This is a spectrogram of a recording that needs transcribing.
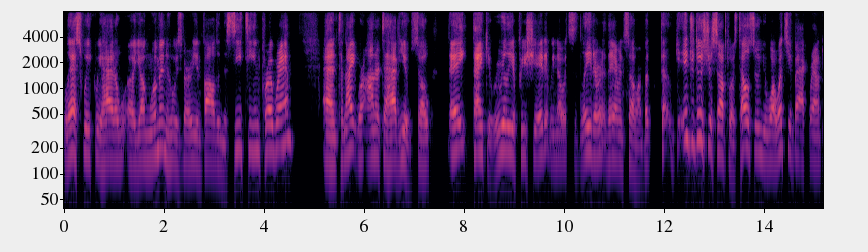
Last week, we had a, a young woman who was very involved in the C-Teen program. And tonight, we're honored to have you. So a, thank you. We really appreciate it. We know it's later there and so on. But th- introduce yourself to us. Tell us who you are. What's your background?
